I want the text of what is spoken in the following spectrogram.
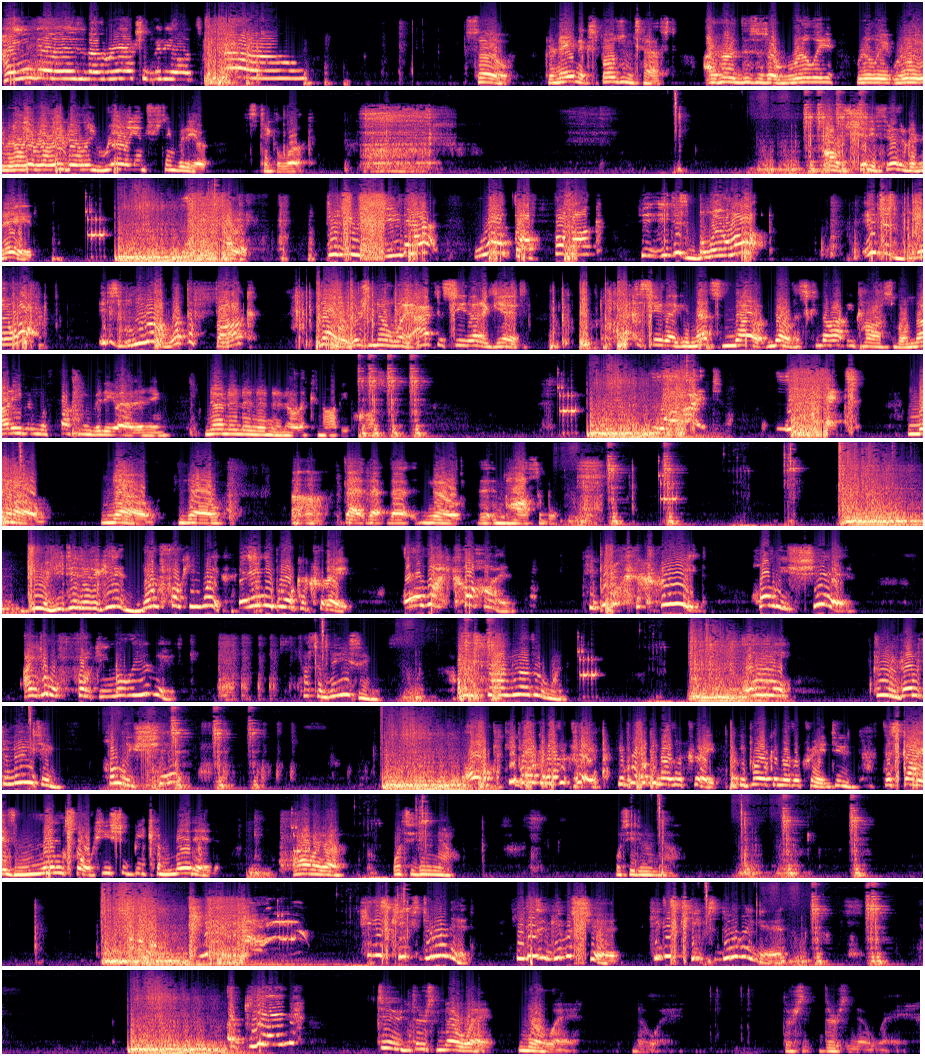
Hey guys, another reaction video. Let's go. So, grenade explosion test. I heard this is a really, really, really, really, really, really, really interesting video. Let's take a look. Oh shit! He threw the grenade. Did you see that? What the fuck? He, he just blew up. It just blew up. Just blew up. What the fuck? No, there's no way. I have to see that again. I have to see that again. That's no, no. This cannot be possible. Not even with fucking video editing. No, no, no, no, no, no. That cannot be possible. What? What? No. No. No. Uh-uh. That, that, that, no. That, impossible. Dude, he did it again! No fucking way! And he broke a crate! Oh my god! He broke a crate! Holy shit! I don't fucking believe it! That's amazing! Oh, he saw another one! Oh! Dude, that was amazing! Holy shit! Oh, he broke another crate! He broke another crate! He broke another crate! Dude, this guy is mental! He should be committed! Oh my god. What's he doing now? What's he doing now? He just keeps doing it. He doesn't give a shit. He just keeps doing it. Again? Dude, there's no way. No way. No way. There's there's no way.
